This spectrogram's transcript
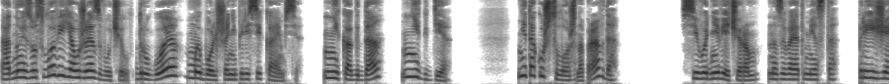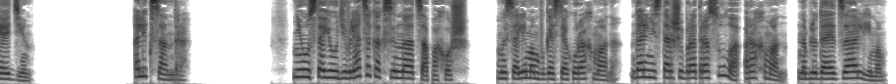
Одно из условий я уже озвучил, другое — мы больше не пересекаемся. Никогда Нигде. Не так уж сложно, правда? Сегодня вечером, называет место. Приезжай один. Александра. Не устаю удивляться, как сын на отца похож. Мы с Алимом в гостях у Рахмана. Дальний старший брат Расула, Рахман, наблюдает за Алимом.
